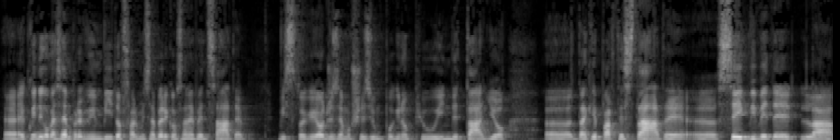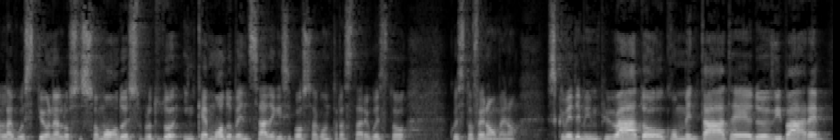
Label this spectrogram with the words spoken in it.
uh, e quindi come sempre vi invito a farmi sapere cosa ne pensate, visto che oggi siamo scesi un pochino più in dettaglio, uh, da che parte state, se vivete la, la, questione allo stesso modo e soprattutto in che modo pensate che si possa contrastare questo, questo fenomeno. Scrivetemi in privato, commentate dove vi pare,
